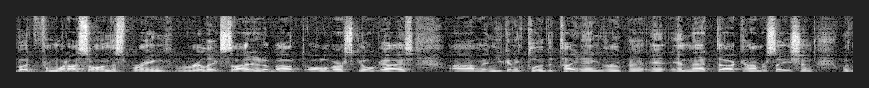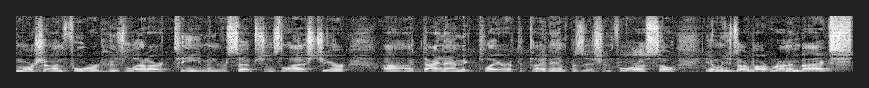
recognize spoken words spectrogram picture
but from what I saw in the spring, really excited about all of our skill guys. Um, and you can include the tight end group in, in that uh, conversation with Marshon Ford, who's led our team in receptions last year, uh, dynamic player at the tight end position for us. So, you know, when you talk about running backs,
